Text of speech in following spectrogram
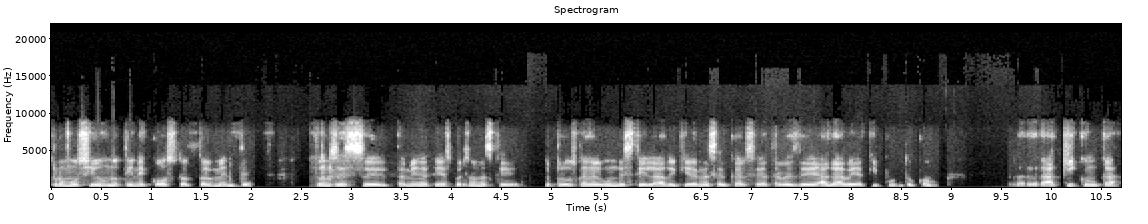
promoción, no tiene costo actualmente. Entonces, eh, también aquellas personas que, produzcan algún destilado y quieran acercarse a través de agaveaquí.com, eh, aquí con K,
